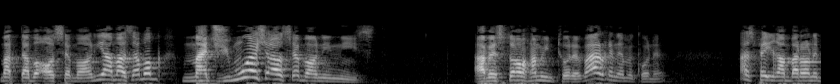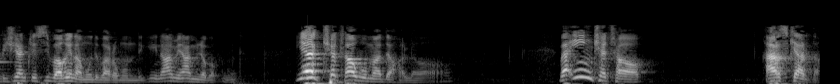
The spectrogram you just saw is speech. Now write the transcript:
مطلب آسمانی هم هست اما مجموعش آسمانی نیست. همین همینطوره فرق نمی‌کنه. از پیغمبران پیشین کسی باقی نموده برامون دیگه. اینا همین همین رو بخونید یک کتاب اومده حالا. و این کتاب عرض کردم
